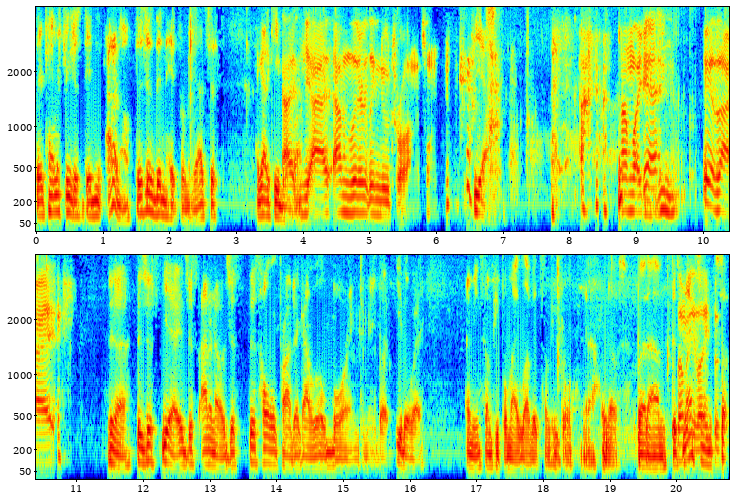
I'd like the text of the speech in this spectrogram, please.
Their chemistry just didn't. I don't know. This just didn't hit for me. That's just. I got to keep. I, going. yeah, I, I'm literally neutral on this one. yeah. I'm like, yeah, it was all right. Yeah, it's just yeah, it's just I don't know. Just this whole project got a little boring to me. But either way, I mean, some people might love it, some people, yeah, who knows. But um, this Somebody next one, it. so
